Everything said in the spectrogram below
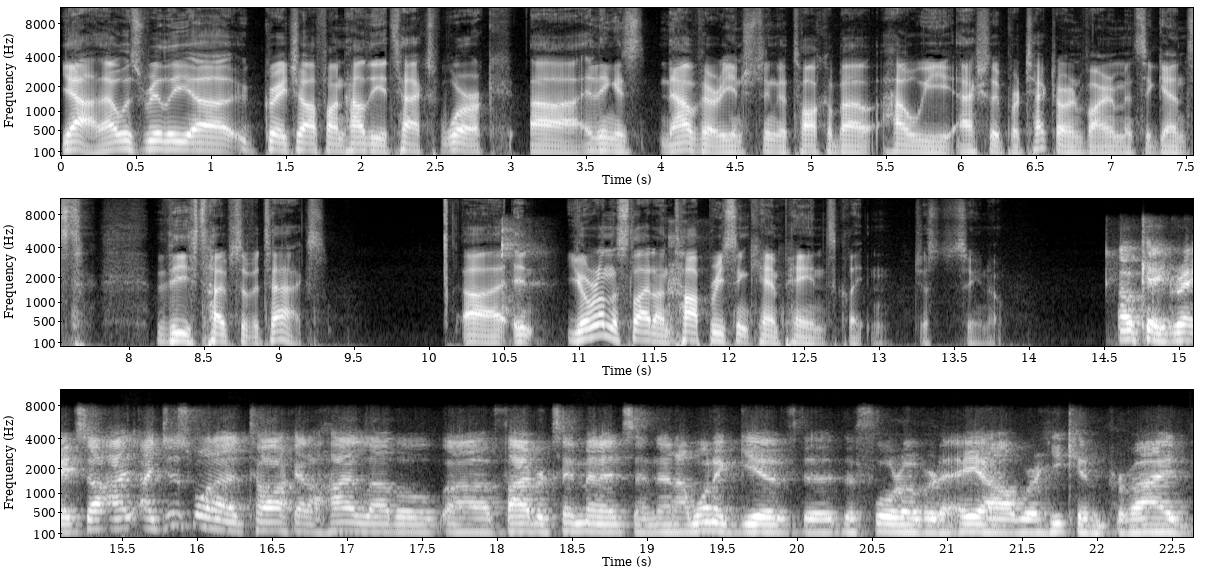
Yeah, that was really a great job on how the attacks work. Uh, I think it's now very interesting to talk about how we actually protect our environments against these types of attacks. Uh, and you're on the slide on top recent campaigns, Clayton, just so you know. Okay, great. So I, I just want to talk at a high level, uh, five or 10 minutes, and then I want to give the, the floor over to Eyal where he can provide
